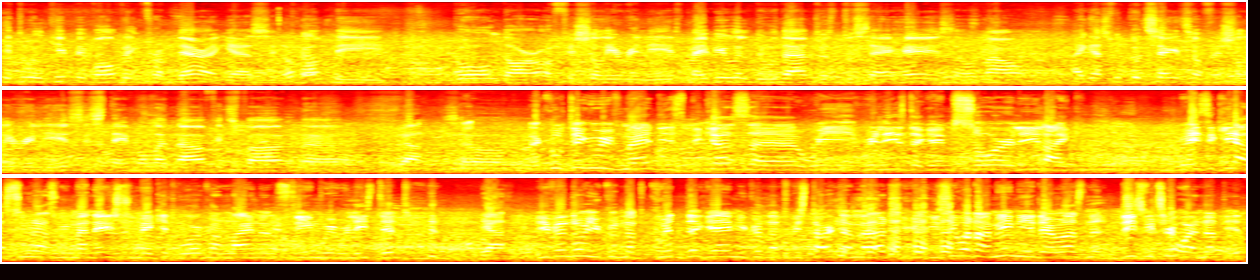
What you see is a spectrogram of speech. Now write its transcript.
it will keep evolving from there, I guess. It won't be gold are officially released. Maybe we'll do that just to say, hey, so now I guess we could say it's officially released. It's stable enough. It's fun. Uh, Yeah. so A cool thing we've made is because uh, we released the game so early, like basically as soon as we managed to make it work online on Steam, we released it. Yeah. Even though you could not quit the game, you could not restart a match. you see what I mean? There was no, these features were not it.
